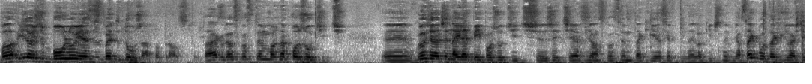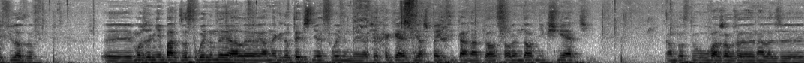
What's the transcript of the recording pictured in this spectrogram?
bo ilość bólu jest zbyt duża po prostu, tak? W związku z tym można porzucić. Y, w gruncie rzeczy najlepiej porzucić życie, w związku z tym taki jest jedyny logiczny wniosek. Był taki właśnie filozof, y, może nie bardzo słynny, ale anegdotycznie słynny, właśnie Hegezja Szpejcika to orędownik śmierci. On po prostu uważał, że należy,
